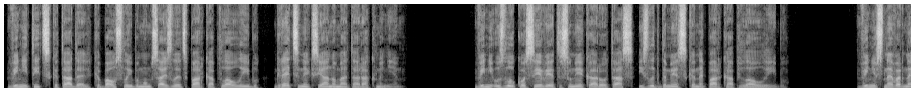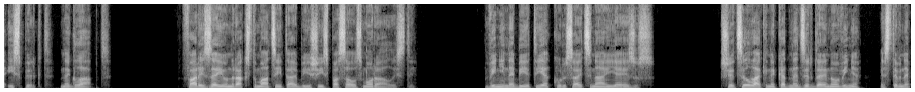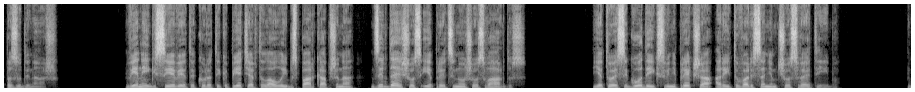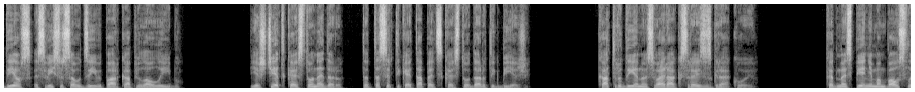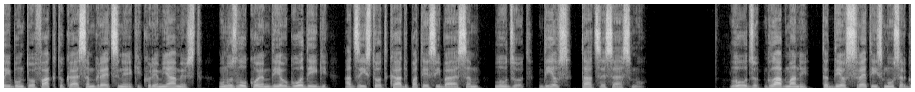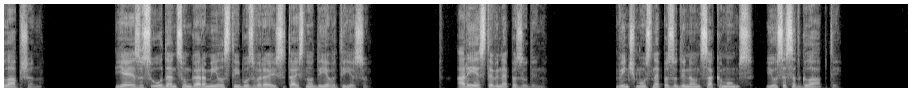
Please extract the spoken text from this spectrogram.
Viņi tic, ka tādēļ, ka bauslība mums aizliedz pārkāpt laulību, grēcinieks jānomētā ar akmeņiem. Viņi uzlūko sievietes un iekāro tās, izlikdamies, ka nepārkāpj laulību. Viņus nevar ne izpirkt, ne glābt. Pharizēji un rakstu mācītāji bija šīs pasaules morālisti. Viņi nebija tie, kurus aicināja Jēzus. Šie cilvēki nekad nedzirdēja no viņa: Es tevi nepazudināšu. Vienīgi sieviete, kura tika pieķerta laulības pārkāpšanā, dzirdēja šos iepriecinošos vārdus. Ja tu esi godīgs viņa priekšā, arī tu vari saņemt šo svētību. Dievs, es visu savu dzīvi pārkāpju laulību. Ja šķiet, ka es to nedaru, tad tas ir tikai tāpēc, ka es to daru tik bieži. Katru dienu es vairākas reizes grēkoju. Kad mēs pieņemam bauslību un to faktu, ka esam grēcinieki, kuriem jāmirst, un uzlūkojam Dievu godīgi, atzīstot, kādi patiesībā esam, lūdzot, Dievs, tāds es esmu. Lūdzu, glāb mani, tad Dievs svētīs mūs ar glābšanu. Jēzus ūdens un gara mīlestība uzvarējusi taisno Dieva tiesu. Arī es tevi nepazudinu. Viņš mūs nepazudina un saka mums, Jūs esat glābti.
